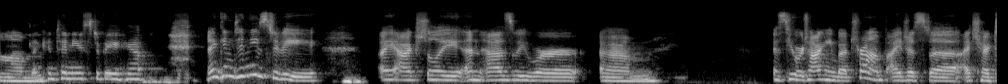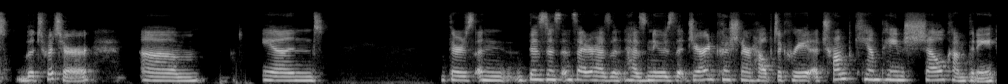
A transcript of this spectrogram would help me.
um, and continues to be. Yeah, and continues to be. I actually, and as we were. um as you were talking about Trump, I just uh, I checked the Twitter um, and there's a business insider has has news that Jared Kushner helped to create a Trump campaign shell company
